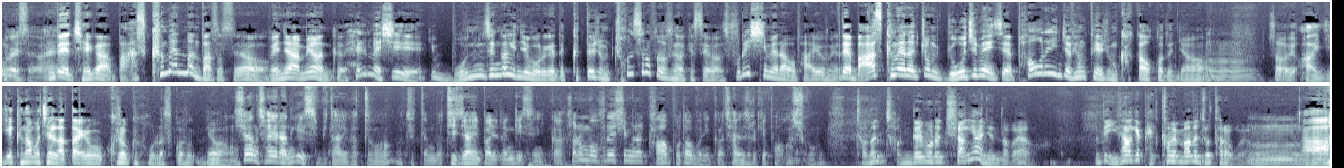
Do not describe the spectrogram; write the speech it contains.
놓여 있어요. 예. 근데 제가 마스크맨만 봤었어요. 왜냐하면 그 헬멧이 뭔 생각인지 모르겠는데 그때 좀 촌스럽다고 생각했어요. 후레쉬맨하고 바이오맨. 근데 마스크맨은 좀 요즘에 이제 파워레인저 형태에 좀 가까웠거든요. 음. 그래서 아 이게 그나마 제일 낫다 이러고 그렇게 골랐었거든요. 취향 차이라는 게 있습니다. 이것도 어쨌든 뭐 디자인 빨이라는 게 있으니까 저는 뭐 후레쉬맨을 다 보다 보니까 자연스럽게 봐가지고 저는 전대물은 취향이 아니었나 봐요. 근데 이상하게 백터맨만은 좋더라고요. 음. 아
